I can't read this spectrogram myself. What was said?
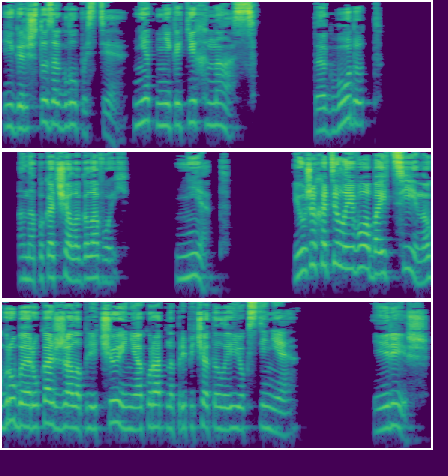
«Игорь, что за глупости? Нет никаких нас». «Так будут», она покачала головой. «Нет». И уже хотела его обойти, но грубая рука сжала плечо и неаккуратно припечатала ее к стене. «Ириш,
